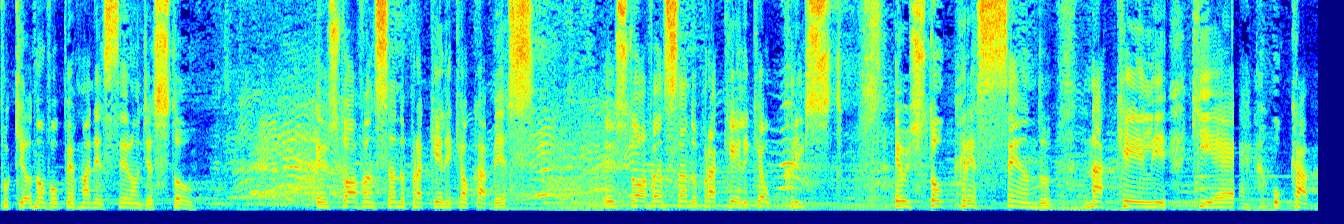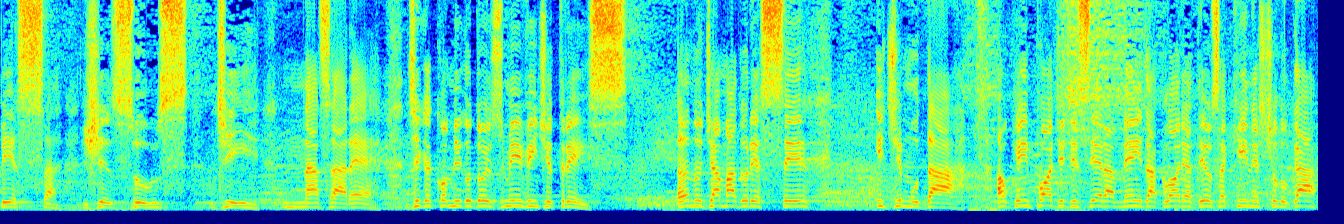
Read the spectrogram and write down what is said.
porque eu não vou permanecer onde estou, eu estou avançando para aquele que é o cabeça, eu estou avançando para aquele que é o Cristo, eu estou crescendo naquele que é o cabeça, Jesus de Nazaré. Diga comigo 2023, ano de amadurecer e de mudar. Alguém pode dizer amém, da glória a Deus aqui neste lugar.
